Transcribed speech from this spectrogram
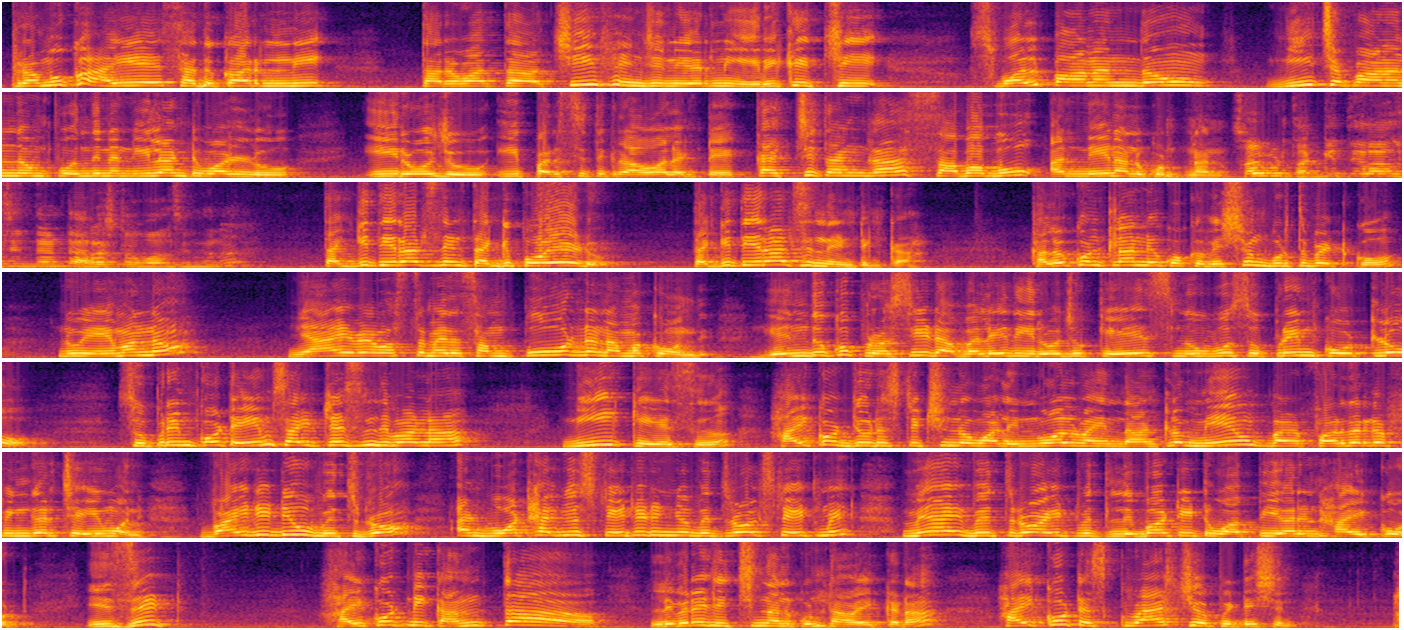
ప్రముఖ ఐఏఎస్ అధికారుల్ని తర్వాత చీఫ్ ఇంజనీర్ని ఇరికిచ్చి స్వల్పానందం నీచపానందం పొందిన నీలాంటి వాళ్ళు ఈరోజు ఈ పరిస్థితికి రావాలంటే ఖచ్చితంగా సబబు అని నేను అనుకుంటున్నాను. సో ఇప్పుడు తగ్గి తీరాల్సిందే అంటే అరెస్ట్ అవ్వాల్సిందేనా? తగ్గి తీరాల్సింది తగ్గిపోయాడు. తగ్గి తీరాల్సిందేంటి ఇంకా? కలవకుంట్లా నీకు ఒక విషయం గుర్తుపెట్టుకో. నువ్వు ఏమన్నావు న్యాయ వ్యవస్థ మీద సంపూర్ణ నమ్మకం ఉంది. ఎందుకు ప్రొసీడ్ అవ్వలేదు ఈరోజు కేసు నువ్వు సుప్రీంకోర్టులో సుప్రీంకోర్టు ఏం సైట్ చేసింది ఇవాళ? నీ కేసు హైకోర్టు జ్యూరిస్టిక్షన్లో వాళ్ళు ఇన్వాల్వ్ అయిన దాంట్లో మేము ఫర్దర్గా ఫింగర్ చేయము అని. Why did you withdraw and what have you stated in your withdrawal statement may I withdraw it with liberty to appear in high court is it high court నీకు అంత leverage ఇచ్చింది అనుకుంటున్నావా ఇక్కడ? High court squash your petition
